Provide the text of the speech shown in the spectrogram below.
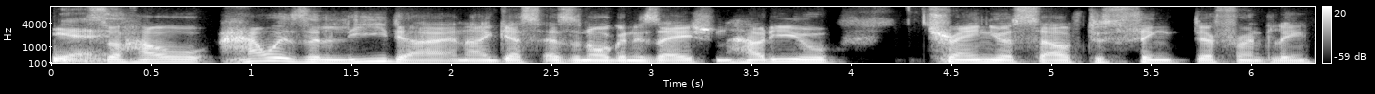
yes. so how how as a leader and i guess as an organization how do you train yourself to think differently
